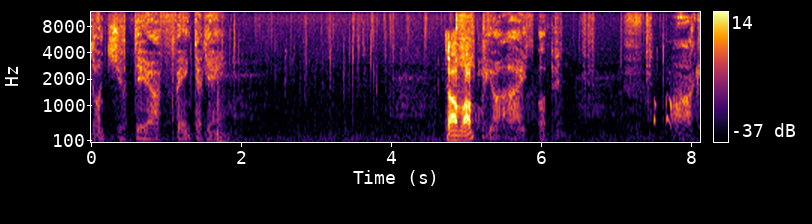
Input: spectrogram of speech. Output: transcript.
Don't you dare faint again. Tamam. Keep your eyes open. Fuck.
